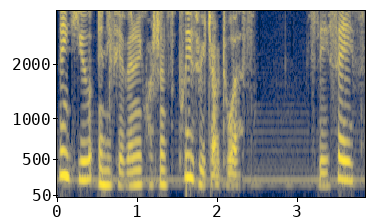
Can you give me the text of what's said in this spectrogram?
Thank you, and if you have any questions, please reach out to us. Stay safe.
